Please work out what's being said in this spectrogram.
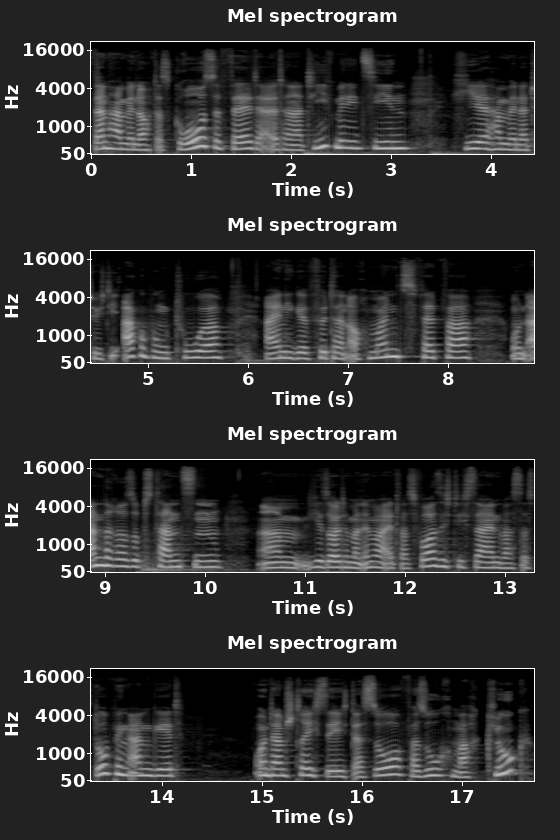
Dann haben wir noch das große Feld der Alternativmedizin. Hier haben wir natürlich die Akupunktur. Einige füttern auch Mönchspfeffer und andere Substanzen. Ähm, hier sollte man immer etwas vorsichtig sein, was das Doping angeht. Unterm Strich sehe ich das so: Versuch macht klug.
